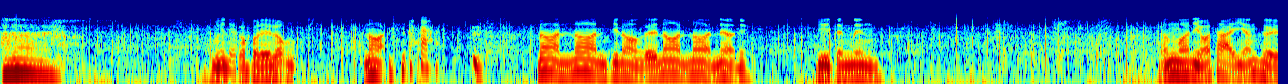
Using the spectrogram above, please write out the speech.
เฮ้ยมีเนี่ยก็ไปเลยลงนอน นอนนอนพี่น้องเอ้ยนอนนอนเนี่ยนี่ดีจังหนึ่งน้องงอนอยู่ว่าถ่ายอิหยังเคย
